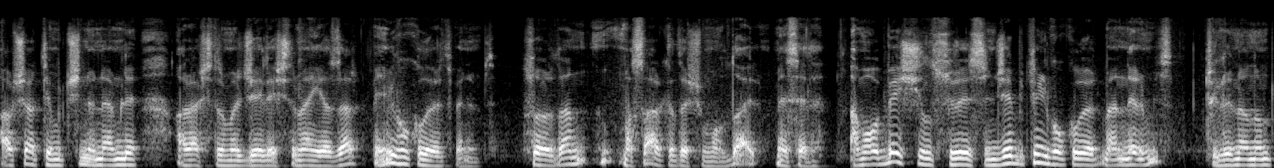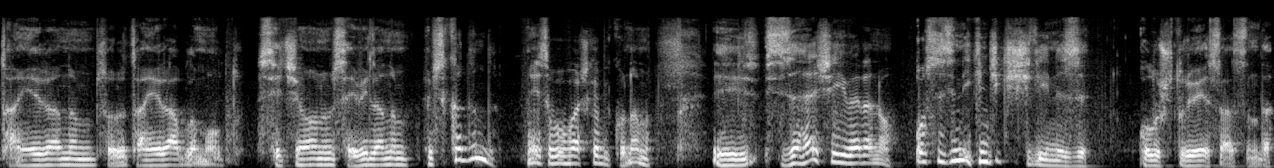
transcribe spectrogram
Avşar Timuçin önemli araştırmacı, eleştirmen yazar. Benim ilkokul öğretmenimdi. Sonradan masa arkadaşım oldu ayrı mesele. Ama o beş yıl süresince bütün ilkokul öğretmenlerimiz Tülin Hanım, Tanyeri Hanım, sonra Tanyeri ablam oldu. Seçim Hanım, Sevil Hanım hepsi kadındı. Neyse bu başka bir konu ama e, size her şeyi veren o. O sizin ikinci kişiliğinizi oluşturuyor esasında.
